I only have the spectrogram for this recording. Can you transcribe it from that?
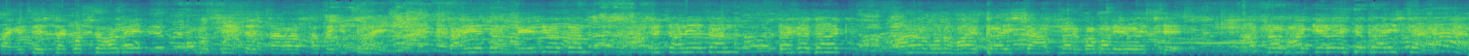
তাকে চেষ্টা করতে হবে। অবশ্যই চেষ্টা সাথে কিছু নেই। চালিয়ে যান, বেঁধে যান। আপনি চালিয়ে যান। দেখা যাক, আমার মনে হয় প্রাইসটা আপনার কপালে রয়েছে। আপনার ভাগ্যে রয়েছে প্রাইসটা হ্যাঁ।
